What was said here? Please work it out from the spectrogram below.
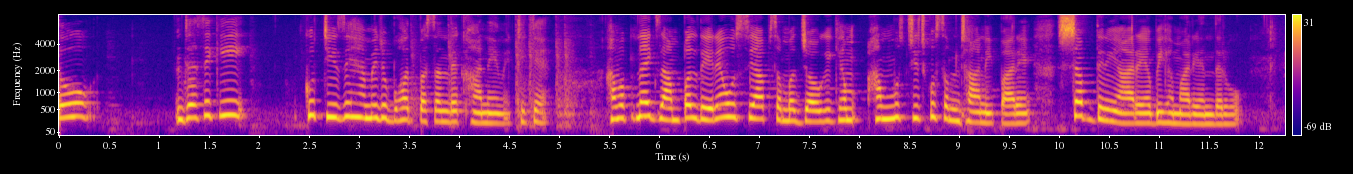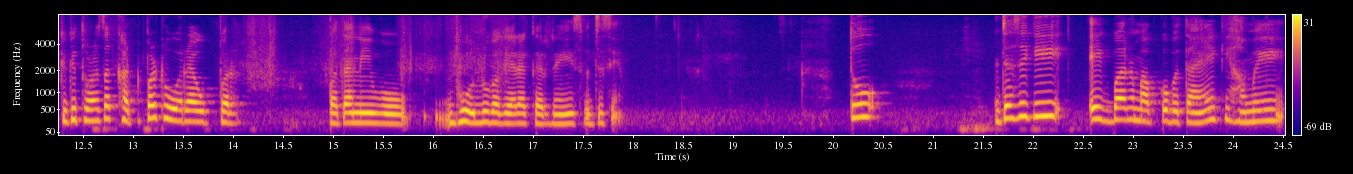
तो जैसे कि कुछ चीज़ें हमें जो बहुत पसंद है खाने में, ठीक है? हम अपना एग्ज़ाम्पल दे रहे हैं, उससे आप समझ जाओगे कि हम हम उस चीज़ को समझा नहीं पा रहे हैं। शब्द नहीं आ रहे हैं अभी हमारे अंदर वो, क्योंकि थोड़ा सा खटपट हो रहा है ऊपर। पता नहीं वो भोलू वगैरह कर रहे हैं इस वजह से। तो जैसे कि एक बार हम आपको बताएँ कि हमें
